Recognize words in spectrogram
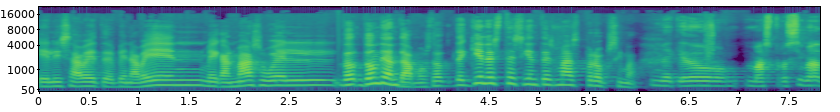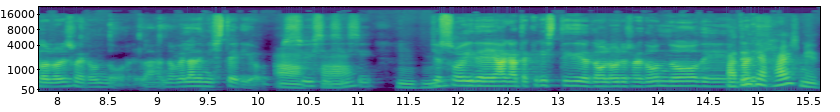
Elizabeth Benavén, Megan Maswell. ¿Dónde andamos? ¿De quiénes te sientes más próxima? Me quedo más próxima a Dolores Redondo, la novela de misterio. Sí, sí, sí, sí. Yo soy de Agatha Christie, de Dolores Redondo, de... Patricia Highsmith.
